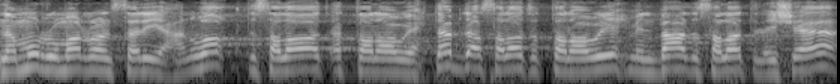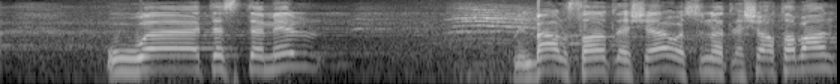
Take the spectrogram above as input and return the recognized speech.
نمر مرا سريعا. وقت صلاة التراويح. تبدأ صلاة التراويح من بعد صلاة العشاء وتستمر من بعد صلاة العشاء وسنة العشاء طبعا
